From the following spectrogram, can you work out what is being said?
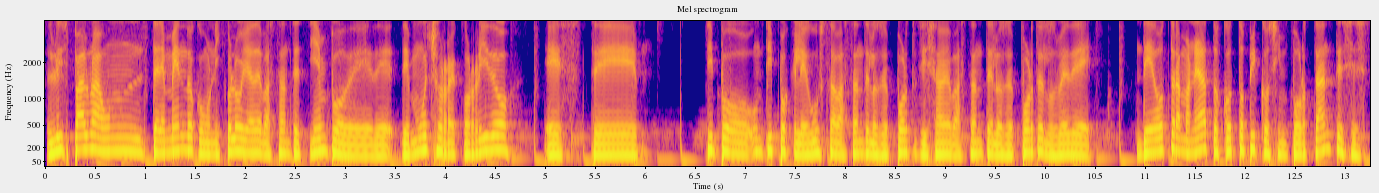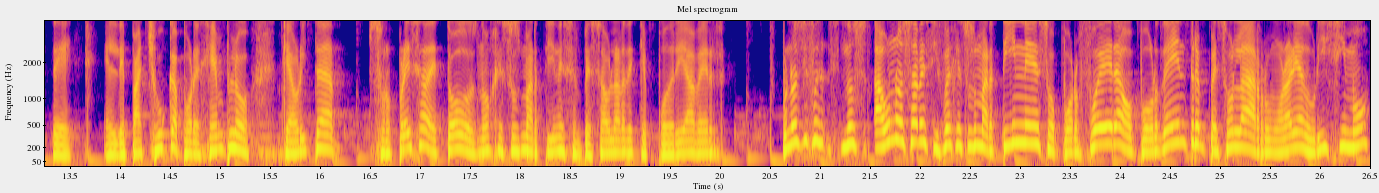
Luis Palma, un tremendo comunicólogo ya de bastante tiempo, de, de mucho recorrido. Este tipo, un tipo que le gusta bastante los deportes y sabe bastante los deportes, los ve de de otra manera. Tocó tópicos importantes, este, el de Pachuca, por ejemplo, que ahorita, sorpresa de todos, ¿no? Jesús Martínez empezó a hablar de que podría haber... Pues no, si fue, aún no sabe si fue Jesús Martínez o por fuera o por dentro, empezó la rumoraria durísimo.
